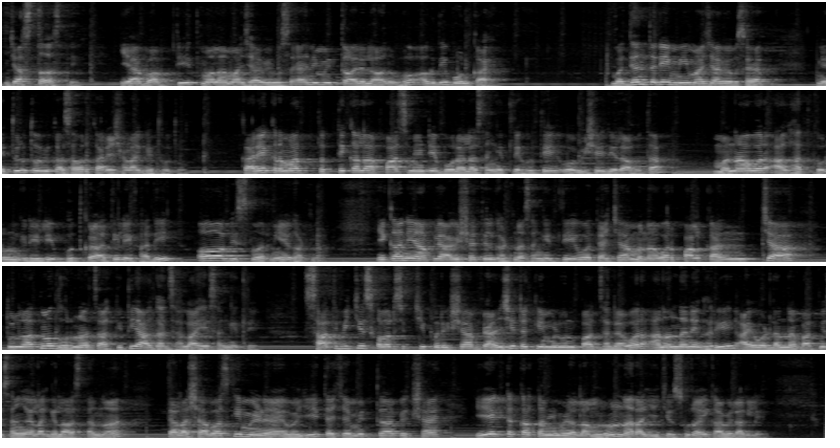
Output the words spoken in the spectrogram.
जास्त असते. या बाबतीत मला माझ्या व्यवसायानिमित्त आलेला अनुभव अगदी बोलका आहे. मध्यंतरी मी माझ्या व्यवसायात नेतृत्व विकासावर कार्यशाळा घेत होतो. कार्यक्रमात प्रत्येकाला पाच मिनिटे बोलायला सांगितले होते व विषय दिला होता. मनावर आघात करून गेलेली भूतकाळातील एखादी अविस्मरणीय घटना. एकाने आपल्या आयुष्यातील घटना सांगितली व त्याच्या मनावर पालकांच्या तुलनात्मक धोरणाचा किती आघात झाला हे सांगितले. सातवीची स्कॉलरशिपची परीक्षा ब्याऐंशी टक्के मिळवून पास झाल्यावर आनंदाने घरी आईवडिलांना बातमी सांगायला गेला असताना त्याला शाबासकी मिळण्याऐवजी त्याच्या मित्रापेक्षा एक टक्का कमी मिळाला म्हणून नाराजीचे सूर ऐकावे लागले.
